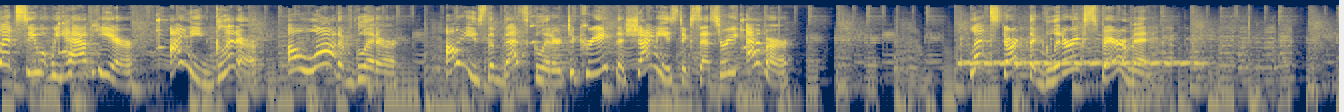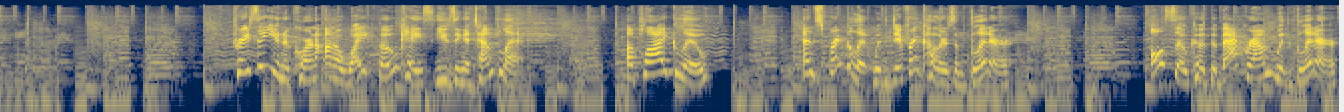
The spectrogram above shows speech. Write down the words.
Let's see what we have here. I need glitter. A lot of glitter. I'll use the best glitter to create the shiniest accessory ever. Let's start the glitter experiment. Trace a unicorn on a white phone case using a template. Apply glue and sprinkle it with different colors of glitter. Also coat the background with glitter.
